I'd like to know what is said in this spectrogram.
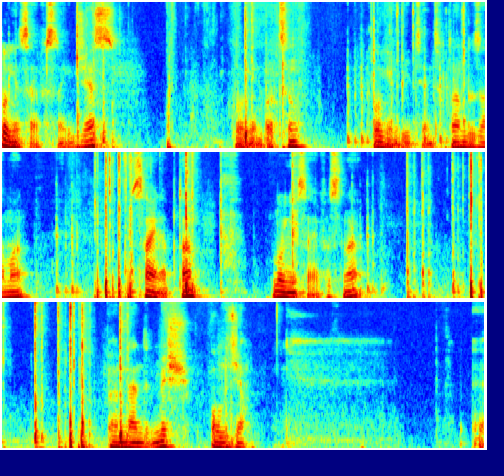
login sayfasına gideceğiz. Login button. Login button'a tıklandığı zaman sign up'tan login sayfasına yönlendirmiş olacağım. Ee,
